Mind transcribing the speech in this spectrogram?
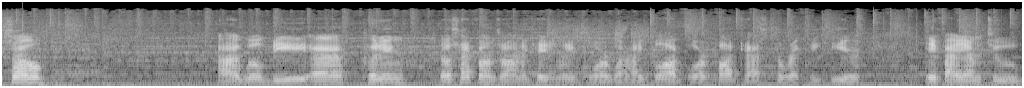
So, I will be uh, putting those headphones on occasionally for when I vlog or podcast directly here. If I am to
